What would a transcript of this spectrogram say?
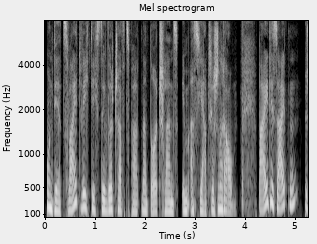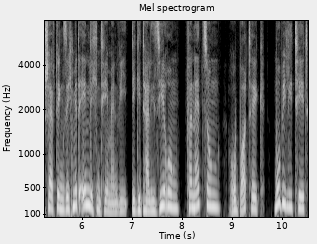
und der zweitwichtigste Wirtschaftspartner Deutschlands im asiatischen Raum. Beide Seiten beschäftigen sich mit ähnlichen Themen wie Digitalisierung, Vernetzung, Robotik, Mobilität,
